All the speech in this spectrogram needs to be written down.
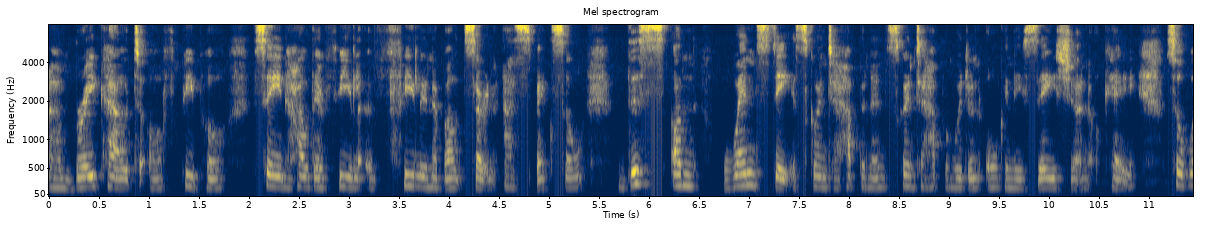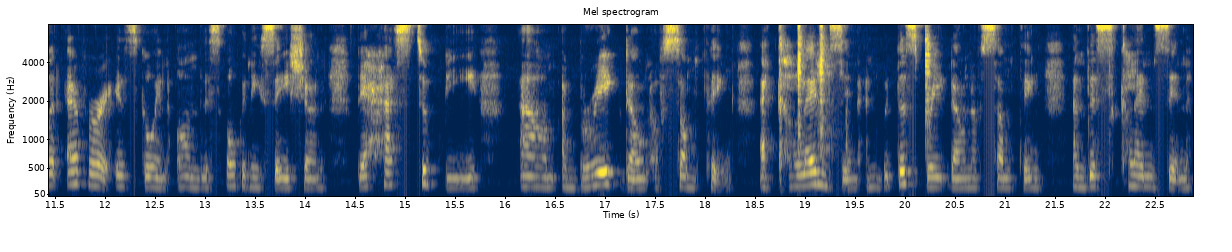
um, breakout of people saying how they're feel, feeling about certain aspects. So this on Wednesday is going to happen and it's going to happen with an organization. Okay. So whatever is going on this organization, there has to be um, a breakdown of something, a cleansing. And with this breakdown of something and this cleansing,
